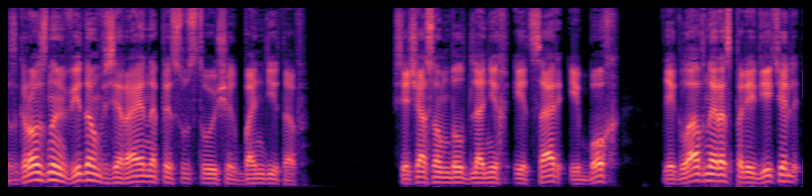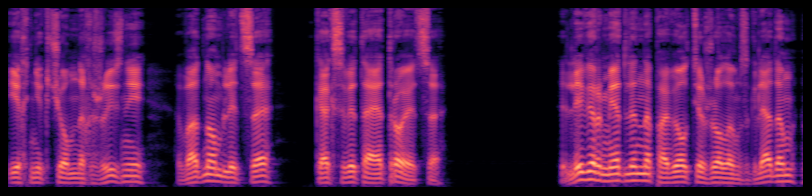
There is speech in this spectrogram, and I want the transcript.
с грозным видом взирая на присутствующих бандитов. Сейчас он был для них и царь, и бог, и главный распорядитель их никчемных жизней в одном лице, как святая троица. Ливер медленно повел тяжелым взглядом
